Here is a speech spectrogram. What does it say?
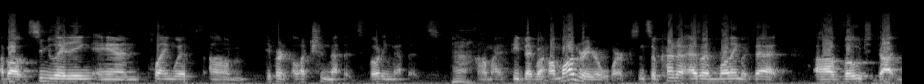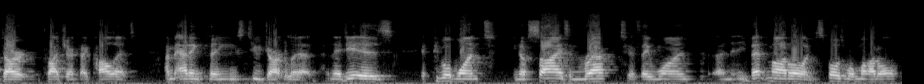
about simulating and playing with um, different election methods, voting methods. Huh. Um, I have feedback about how moderator works. And so, kind of as I'm running with that uh, vote.dart project, I call it, I'm adding things to Dartlib. And the idea is if people want you know, size and rect, if they want an event model, a disposable model,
